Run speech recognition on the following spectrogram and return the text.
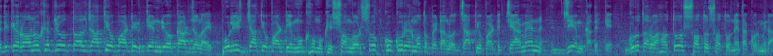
এদিকে রণক্ষেত্রে উত্তাল জাতীয় পার্টির কেন্দ্রীয় কার্যালয় পুলিশ জাতীয় পার্টি মুখোমুখি সংঘর্ষ, কুকুরের মতো পেটালো জাতীয় পার্টির চেয়ারম্যান জি এম কাদেরকে। গুরুতর আহত শত শত নেতাকর্মীরা।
